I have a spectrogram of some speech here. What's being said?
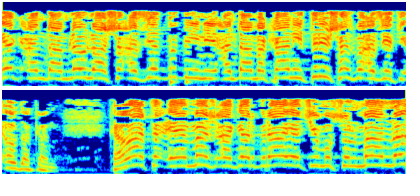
یەک ئەندام لەو لاشە ئەزیێت ببینی ئەندامەکانی تریش هەست بە ئەزیەتی ئەو دەکەن کەواتە ئێمەش ئەگەر برایەکی مسلمان لەو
